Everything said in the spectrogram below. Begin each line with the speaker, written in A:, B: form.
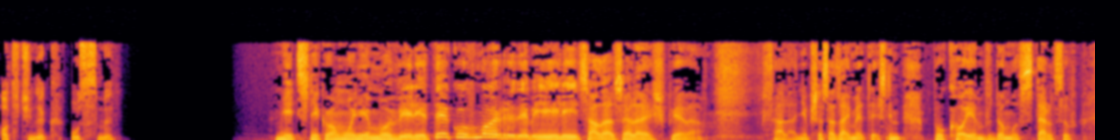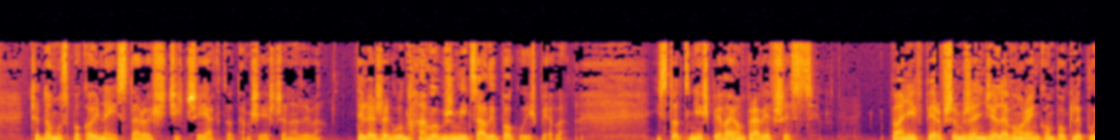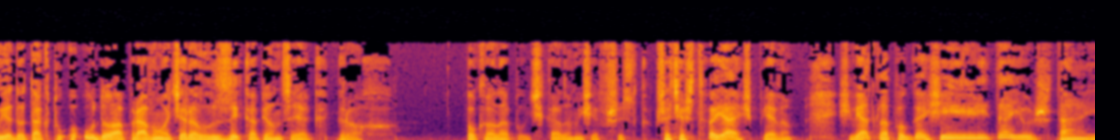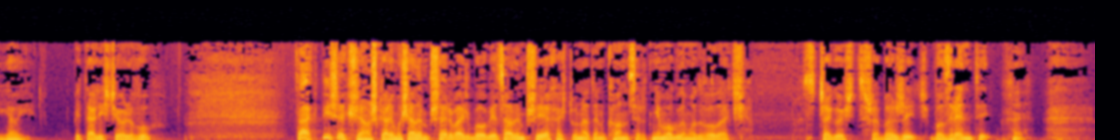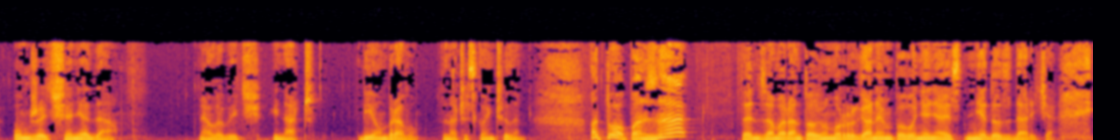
A: Odcinek ósmy.
B: Nic nikomu nie mówili, tylko w mordę bili i cała sala śpiewa. Sala, nie przesadzajmy z tym pokojem w domu starców, czy domu spokojnej starości, czy jak to tam się jeszcze nazywa. Tyle, że głupawo brzmi cały pokój śpiewa. Istotnie śpiewają prawie wszyscy. Pani w pierwszym rzędzie lewą ręką poklepuje do taktu o udo, a prawą ociera łzy kapiące jak groch. Pokalapućkało mi się wszystko. Przecież to ja śpiewam. Światła pogasili, ta już, ta joj. Pytaliście o Lwów? Tak, piszę książkę, ale musiałem przerwać, bo obiecałem przyjechać tu na ten koncert. Nie mogłem odwołać. Z czegoś trzeba żyć, bo z renty umrzeć się nie da. Miało być inaczej. Biją brawo, znaczy skończyłem. A to pan zna? Ten zamarantowym organem powonienia jest nie do zdarcia.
